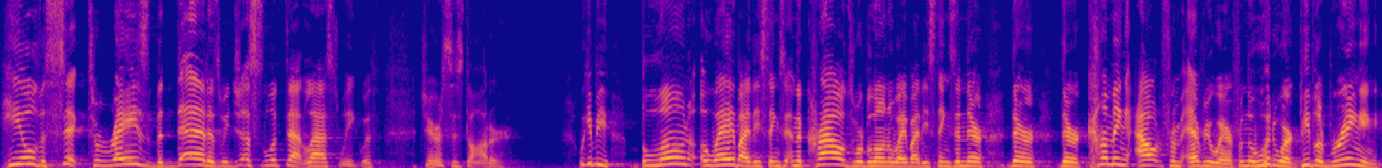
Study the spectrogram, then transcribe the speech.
heal the sick, to raise the dead, as we just looked at last week with Jairus' daughter. We could be blown away by these things, and the crowds were blown away by these things, and they're, they're, they're coming out from everywhere, from the woodwork. People are bringing,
